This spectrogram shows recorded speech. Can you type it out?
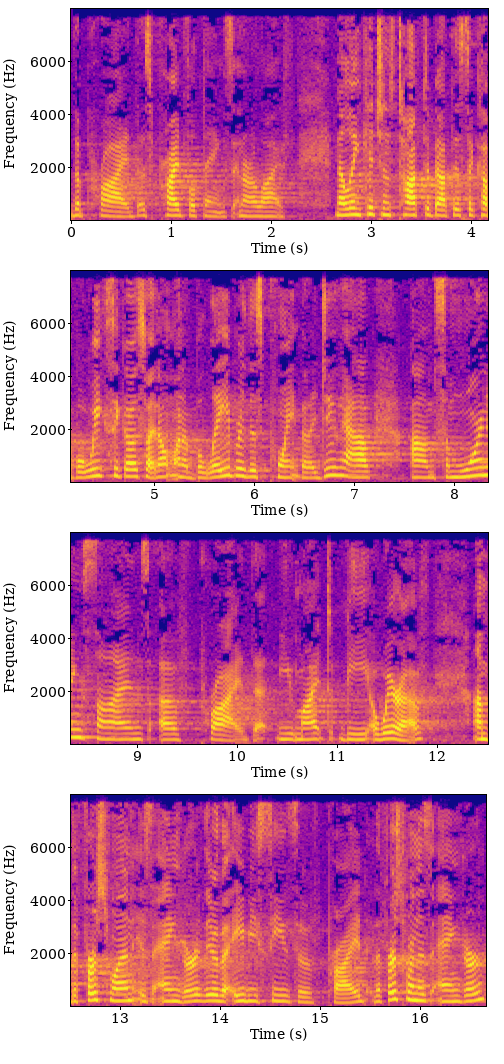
the pride, those prideful things in our life. Now, Lynn Kitchens talked about this a couple weeks ago, so I don't want to belabor this point, but I do have um, some warning signs of pride that you might be aware of. Um, the first one is anger. They're the ABCs of pride. The first one is anger.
